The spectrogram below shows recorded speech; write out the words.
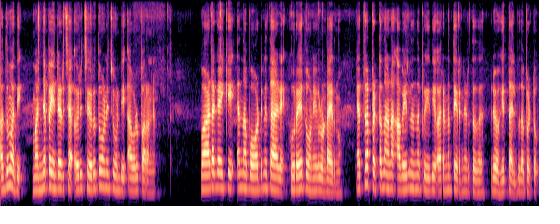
അത് മതി. മഞ്ഞ പെയിന്റ് അടിച്ച ഒരു ചെറു തോണി ചൂണ്ടി അവൾ പറഞ്ഞു. വാടകയ്ക്ക് എന്ന ബോർഡിന് താഴെ കുറേ തോണികളുണ്ടായിരുന്നു. എത്ര പെട്ടെന്നാണ് അവയിൽ നിന്ന് പ്രീതി ഒരെണ്ണം തിരഞ്ഞെടുത്തത്? രോഹിത് അത്ഭുതപ്പെട്ടു.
